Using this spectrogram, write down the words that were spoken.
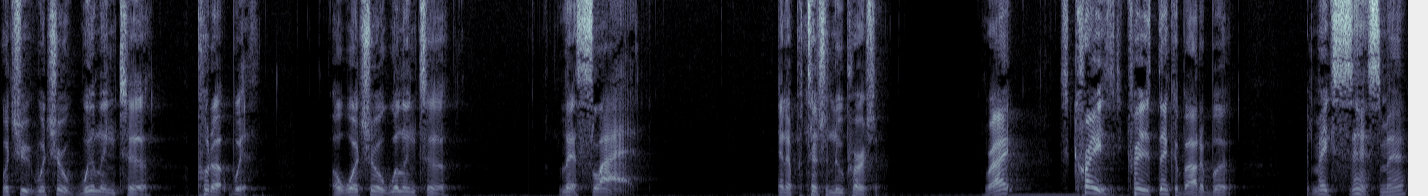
what you what you're willing to put up with, or what you're willing to let slide in a potential new person. Right? It's crazy, crazy to think about it, but it makes sense, man.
